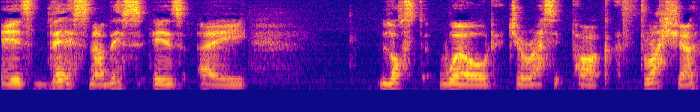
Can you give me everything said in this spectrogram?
is this. Now this is a Lost World Jurassic Park Thrasher.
